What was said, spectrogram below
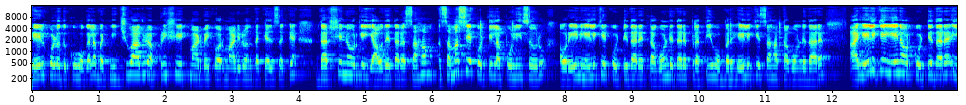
ಹೇಳ್ಕೊಳ್ಳೋದಕ್ಕೂ ಹೋಗಲ್ಲ. ಬಟ್ ನಿಜವಾಗ್ಲೂ ಅಪ್ರಿಷಿಯೇಟ್ ಮಾಡಬೇಕು ಅವ್ರು ಮಾಡಿರುವಂತ ಕೆಲಸಕ್ಕೆ. ದರ್ಶನ್ ಅವ್ರಿಗೆ ಯಾವುದೇ ಥರ ಸಹ, ಸಮಸ್ಯೆ ಕೊಟ್ಟಿಲ್ಲ ಪೊಲೀಸವರು ಅವ್ರು ಏನು ಹೇಳಿಕೆ ಕೊಟ್ಟಿದ್ದಾರೆ, ತಗೊಂಡಿದ್ದಾರೆ, ಪ್ರತಿಯೊಬ್ಬರ ಹೇಳಿಕೆ ಸಹ ತಗೊಂಡಿದ್ದಾರೆ. ಆ ಹೇಳಿಕೆ ಏನು ಅವ್ರು ಕೊಟ್ಟಿದ್ದಾರೆ, ಈ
